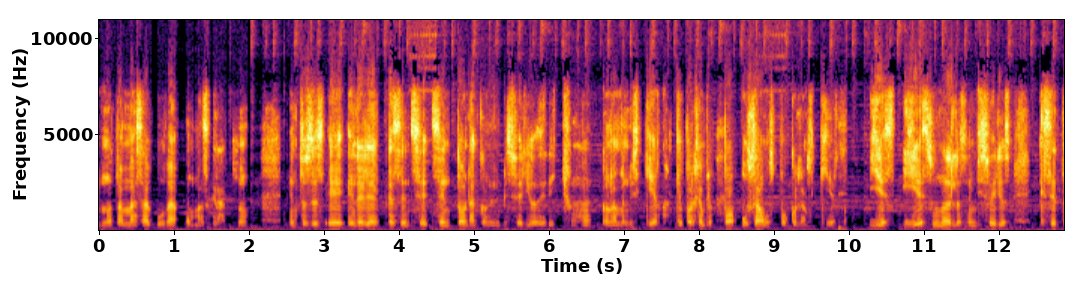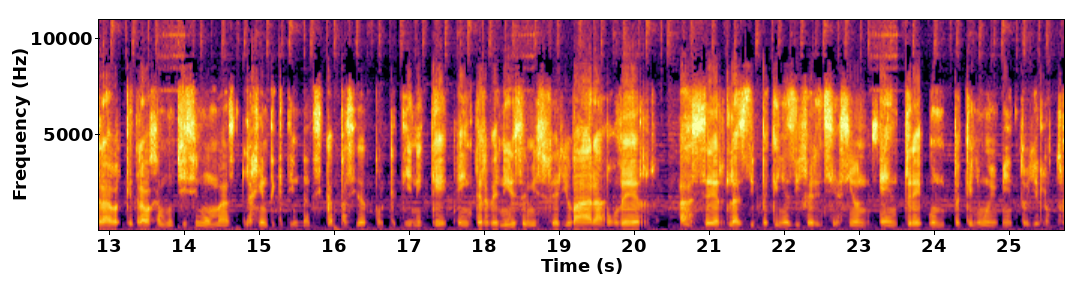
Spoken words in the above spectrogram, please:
nota más aguda o más grave, ¿no? Entonces, eh, en realidad se, se, se, entona con el hemisferio derecho, ¿eh? con la mano izquierda, que por ejemplo, usamos poco la mano izquierda y es y es uno de los hemisferios que se tra que trabaja muchísimo más la gente que tiene una discapacidad porque tiene que intervenir ese hemisferio para poder hacer las pequeñas diferenciaciones entre un pequeño movimiento y el otro,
